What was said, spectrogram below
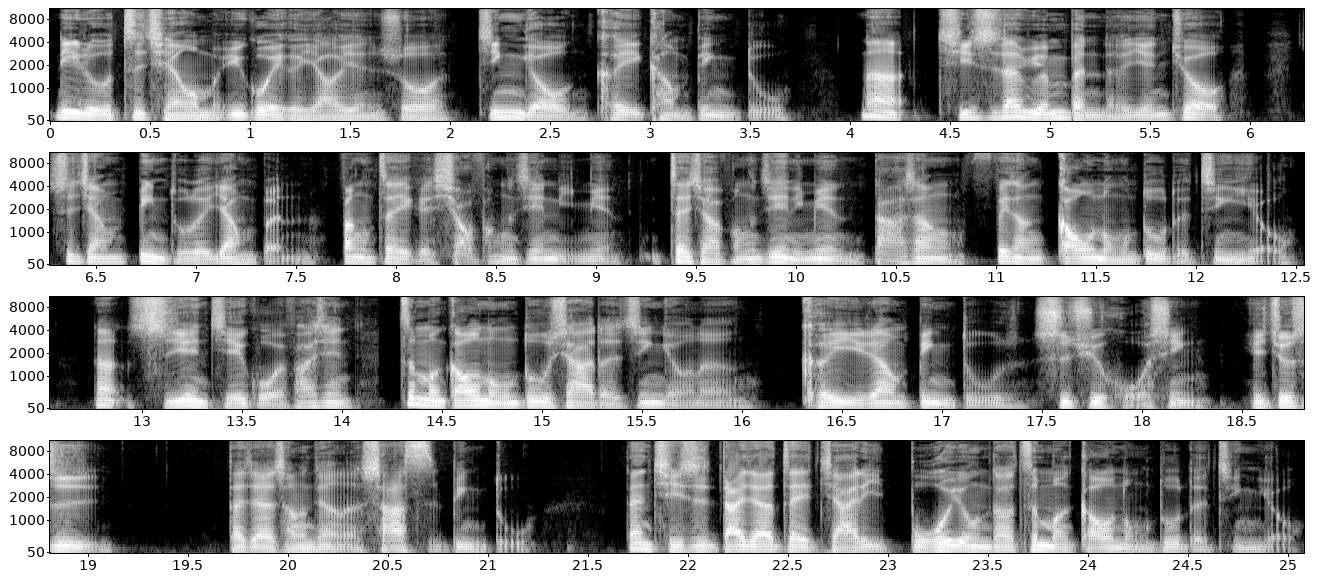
例如之前我们遇过一个谣言说精油可以抗病毒，那其实它原本的研究。是将病毒的样本放在一个小房间里面，在小房间里面打上非常高浓度的精油。那实验结果发现，这么高浓度下的精油呢，可以让病毒失去活性，也就是大家常讲的杀死病毒。但其实大家在家里不会用到这么高浓度的精油，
